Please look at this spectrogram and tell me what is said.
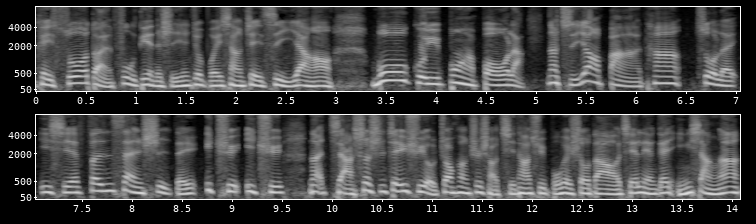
可以缩短复电的时间，就不会像这次一样哦，不归半波啦。那只要把它做了一些分散式，等于一区一区。那假设是这一区有状况，至少其他区不会受到牵连跟影响啊，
